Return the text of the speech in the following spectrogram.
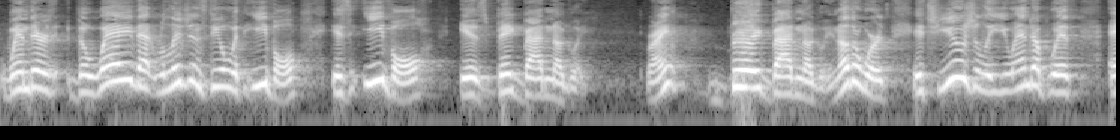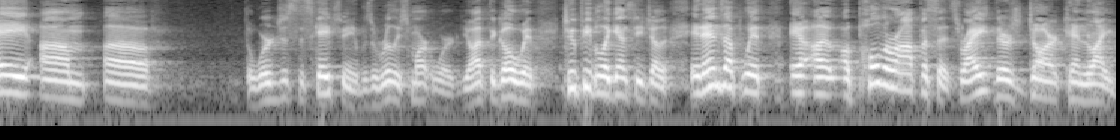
when there's the way that religions deal with evil is evil is big, bad, and ugly, right? Big, bad, and ugly. In other words, it's usually you end up with a, um, uh, the word just escapes me. It was a really smart word. You'll have to go with two people against each other. It ends up with a, a, a, polar opposites, right? There's dark and light.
